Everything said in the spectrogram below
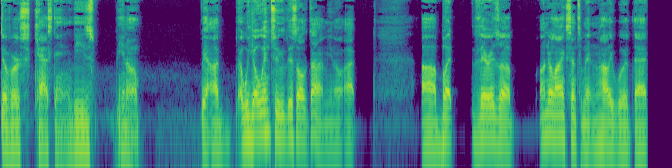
diverse casting. These, you know, yeah, I, we go into this all the time, you know, I, uh, but there is a underlying sentiment in Hollywood that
